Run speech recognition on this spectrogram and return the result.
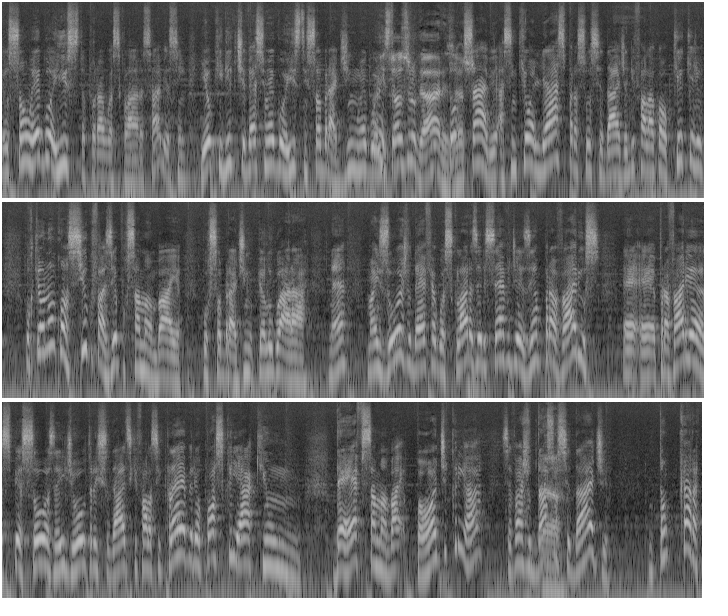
eu sou um egoísta por Águas Claras, sabe? Assim, e eu queria que tivesse um egoísta em Sobradinho, um egoísta. Em todos os lugares, to, sabe? Assim, que olhasse para a sua cidade ali, falar qual que, que. Porque eu não consigo fazer por Samambaia, por Sobradinho, pelo Guará, né? Mas hoje o DF Águas Claras ele serve de exemplo para vários, é, é, para várias pessoas aí de outras cidades que falam assim, Kleber, eu posso criar aqui um DF Samambaia. Pode criar. Você vai ajudar é. a sua cidade. Então, cara,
